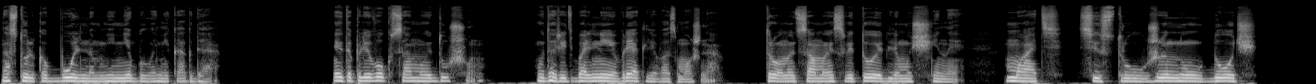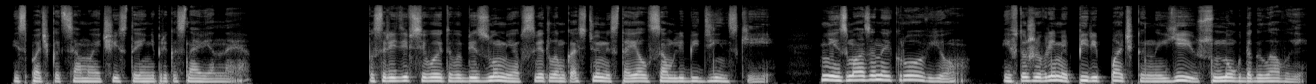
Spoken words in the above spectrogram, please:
Настолько больно мне не было никогда. Это плевок в самую душу. Ударить больнее вряд ли возможно. Тронуть самое святое для мужчины. Мать, сестру, жену, дочь. Испачкать самое чистое и неприкосновенное. Посреди всего этого безумия в светлом костюме стоял сам Лебединский, не измазанный кровью и в то же время перепачканный ею с ног до головы.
